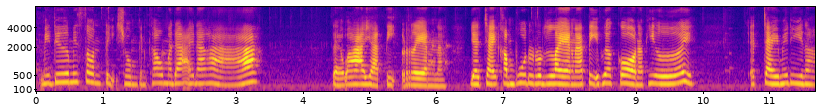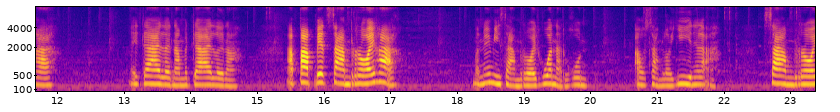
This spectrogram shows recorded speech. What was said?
ดไม่ดื้อไม่ซนติชมกันเข้ามาได้นะคะ แต่ว่าอย่าติแรงนะ อย่าใจคำพูดรุนแรงนะ ติเพื่อก่อนะพี่เอ้ยแอดใจไม่ดีนะคะ ไม่ได้เลยนะ ไม่ได้เลยนะ อะปรับเบ็ดสามร้อยค่ะ มันไม่มีสามร้อยท่วนนะทุกคน เอาสามร้อยยี่นี่แหละอะสามร้อย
